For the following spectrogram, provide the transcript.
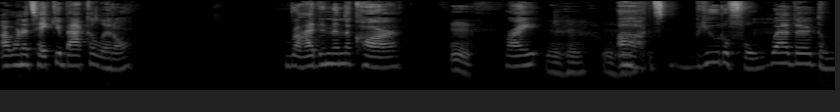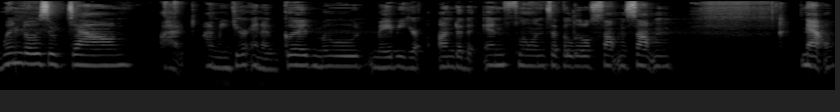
I want to take you back a little. Riding in the car, Mm. right? Mm-hmm, Oh, it's beautiful weather. The windows are down. I, I mean, you're in a good mood. Maybe you're under the influence of a little something, something. Now,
